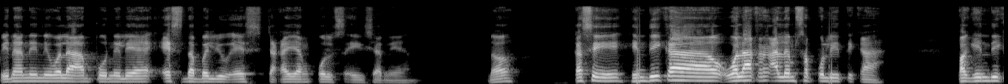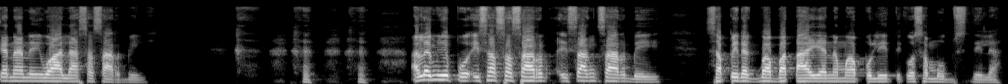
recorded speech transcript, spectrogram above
pinaniniwalaan po nila SWS tsaka yung Pulse Asia na yan. No? Kasi hindi ka, wala kang alam sa politika pag hindi ka naniniwala sa survey. alam niyo po, isa sa sar- isang survey sa pinagbabatayan ng mga politiko sa moves nila.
